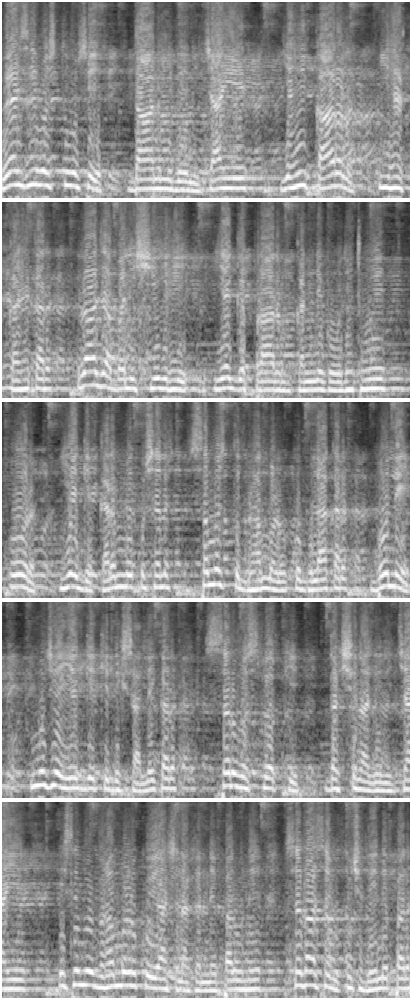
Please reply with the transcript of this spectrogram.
वैसी वस्तुओं से दान में देनी चाहिए। यही कारण यह कहकर राजा बलि शीघ्र ही यज्ञ प्रारंभ करने को उद्यत हुए और यज्ञ कर्म में कुशल समस्त ब्राह्मणों को बुलाकर बोले, मुझे यज्ञ की दीक्षा लेकर सर्वस्व की दक्षिणा देनी चाहिए। इसलिए ब्राह्मणों को याचना करने पर, उन्हें सदा सब कुछ देने पर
